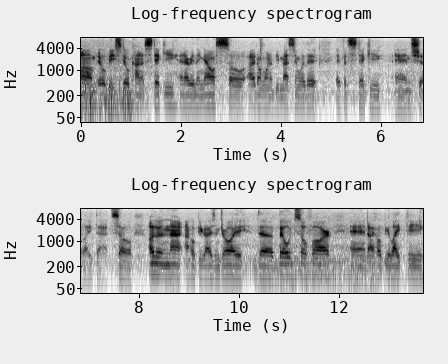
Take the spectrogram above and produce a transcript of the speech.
um, it will be still kind of sticky and everything else so I don't want to be messing with it if it's sticky and shit like that. So other than that, I hope you guys enjoy the build so far and I hope you like the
